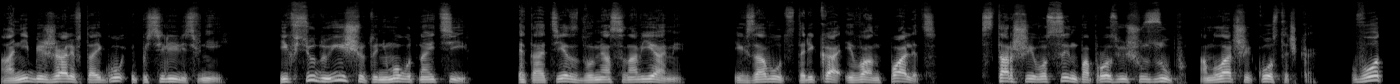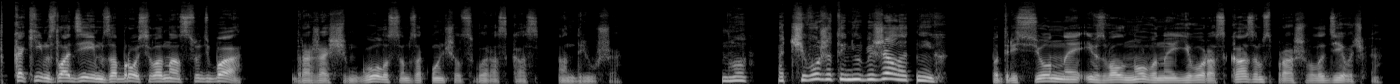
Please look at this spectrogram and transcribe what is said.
а они бежали в тайгу и поселились в ней. Их всюду ищут и не могут найти. Это отец с двумя сыновьями. Их зовут старика Иван Палец, старший его сын по прозвищу Зуб, а младший Косточка. Вот каким злодеем забросила нас судьба!» Дрожащим голосом закончил свой рассказ Андрюша. «Но отчего же ты не убежал от них?» Потрясенная и взволнованная его рассказом спрашивала девочка.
